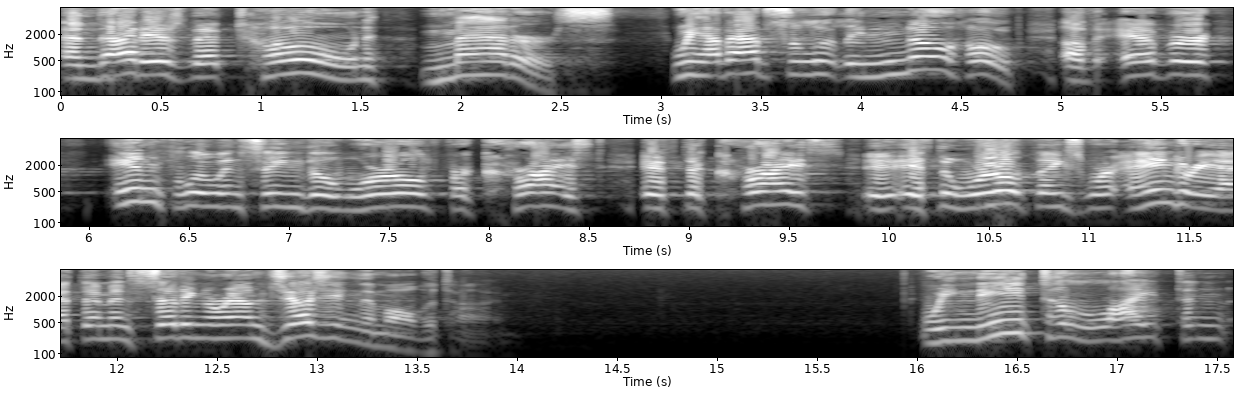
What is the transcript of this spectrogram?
And that is that tone matters. We have absolutely no hope of ever influencing the world for Christ if the Christ, if the world thinks we're angry at them and sitting around judging them all the time. We need to lighten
